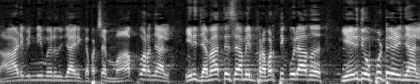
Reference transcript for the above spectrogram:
താടി പിന്നെയും വരുന്നു വിചാരിക്കുക. പക്ഷെ മാപ്പ് പറഞ്ഞാൽ ഇനി ജമാഅത്ത് ഇസ്ലാമിൽ പ്രവർത്തിക്കൂല എന്ന് എഴുതി ഒപ്പിട്ട് കഴിഞ്ഞാൽ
